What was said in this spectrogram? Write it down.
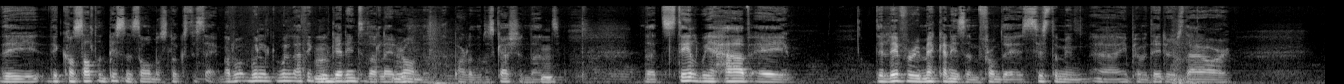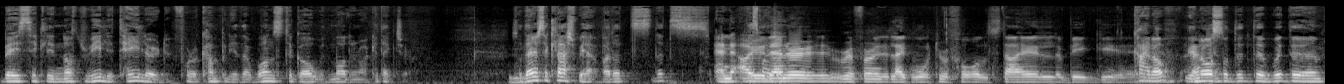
the the consultant business almost looks the same. But we'll, we'll I think we'll get into that later on, as part of the discussion. That that still we have a delivery mechanism from the system in, uh, implementators that are basically not really tailored for a company that wants to go with modern architecture. So there's a clash we have, but that's that's And are that's you then re- referring to like waterfall style, big? Uh, kind of, yeah. and also the, the with the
